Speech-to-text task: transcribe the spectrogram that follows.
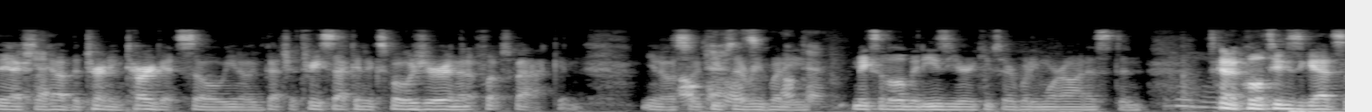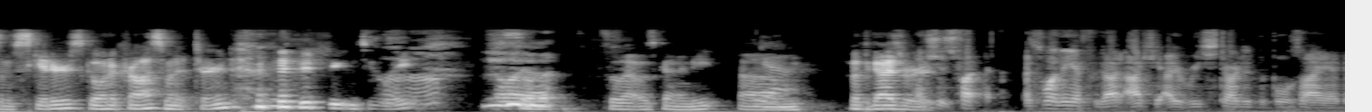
They actually Yeah. have the turning targets. So you know you've got your three second exposure and then it flips back, and you know so it keeps everybody okay. makes it a little bit easier. It keeps everybody more honest, and Mhm. it's kind of cool too because you got some skitters going across when it turned, shooting too late. Oh, so, yeah. So that was kind of neat. Um, Yeah. But the guys were Actually, it's fun. That's one thing I forgot. Actually, I restarted the bullseye at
